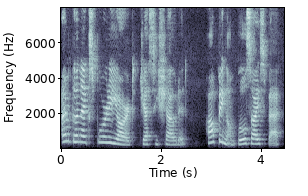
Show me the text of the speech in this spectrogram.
I'm gonna explore the yard, Jessie shouted, hopping on Bullseye's back.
